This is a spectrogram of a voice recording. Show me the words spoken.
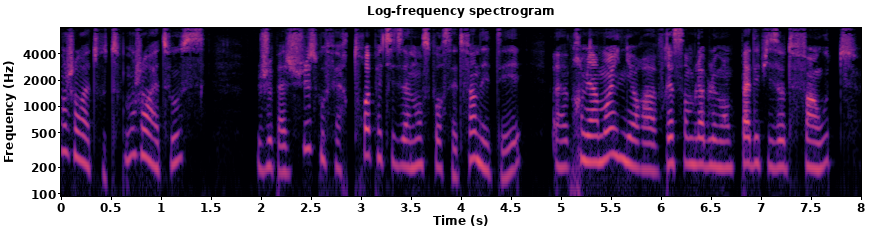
Bonjour à toutes, bonjour à tous. Je passe juste vous faire trois petites annonces pour cette fin d'été. Euh, premièrement, il n'y aura vraisemblablement pas d'épisode fin août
